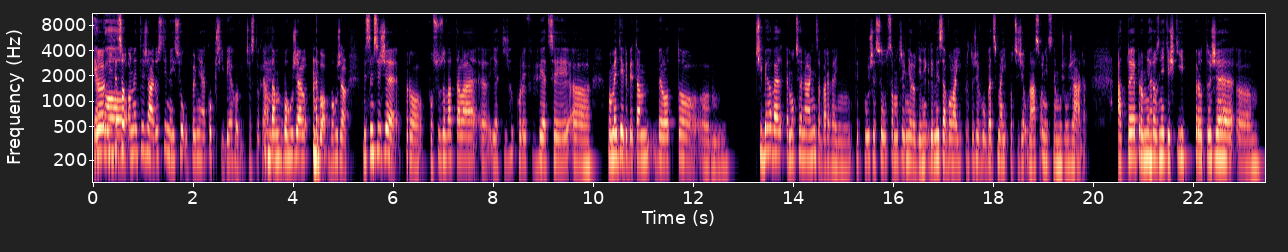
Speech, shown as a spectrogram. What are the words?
jako... Víte co, ony ty žádosti nejsou úplně jako příběhový. Častokrát hmm. tam bohužel, nebo bohužel, myslím si, že pro posuzovatele eh, jakýchkoliv věci, eh, v momentě, kdyby tam bylo to um, příběhové emocionální zabarvení, typu, že jsou samozřejmě rodiny, kdy mi zavolají, protože vůbec mají pocit, že u nás o nic nemůžou žádat. A to je pro mě hrozně těžký, protože um,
